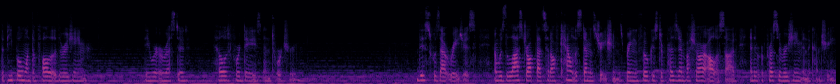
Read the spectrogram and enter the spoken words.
The people want the fall of the regime. They were arrested, held for days, and tortured. This was outrageous and was the last drop that set off countless demonstrations, bringing focus to President Bashar al Assad and the oppressive regime in the country.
